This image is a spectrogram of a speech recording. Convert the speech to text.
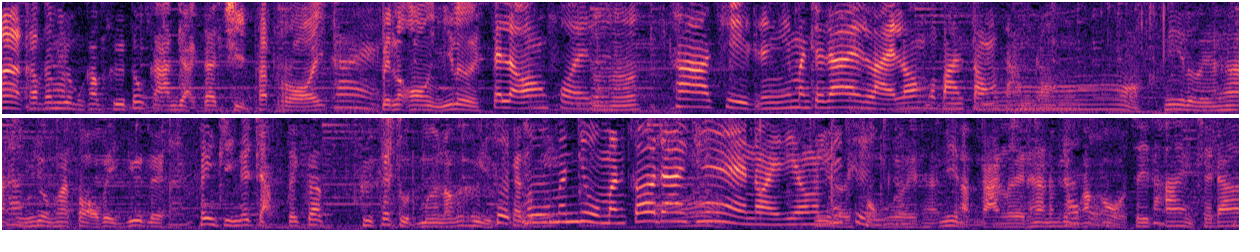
มากครับท่านผู้ชมครับ คือต้องการอยากจะฉีดพัดร้อย ใช่ เป็นละอองอย่างนี้เลย เป็นละอองฝอยเลอ่ายฮะ ถ้าฉีดอย่างนี้มันจะได้หลายร่องประมาณสองสามร่อง อ๋อนี่เลยนะฮะครับคุณผู้ชมฮะต่อไปอีกยืดเลยครับ ถ้าจริงๆเนี่ยจับไปก็คือแค่สุดมือเราก็คืออยู่สุดแค่ตรมืงอนี้ มันอยู่มันก็ได้แค่หน่อยเดียวมันนี่เลไม่ยถึง ส่งเลยนะฮะนี่หลักการเลยนะฮะท่านผู้ชมคครัรับบผมโอ้ใช้ได้ใช้ได้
